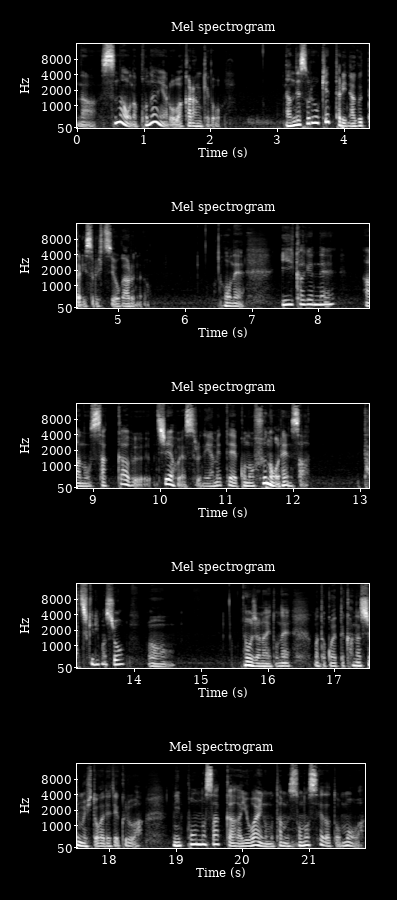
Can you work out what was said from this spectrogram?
う。な素直な子なんやろ分からんけど。なんでそれを蹴ったり殴ったりする必要があるのよ。もうねいい加減ねあのサッカー部ちやほやするのやめてこの負の連鎖断ち切りましょう。うん。そうじゃないとねまたこうやって悲しむ人が出てくるわ。日本のサッカーが弱いのも多分そのせいだと思うわ。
